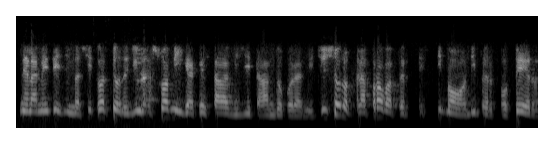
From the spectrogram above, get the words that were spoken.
nella medesima situazione di una sua amica che stava visitando con amici, solo che la prova per testimoni per poter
